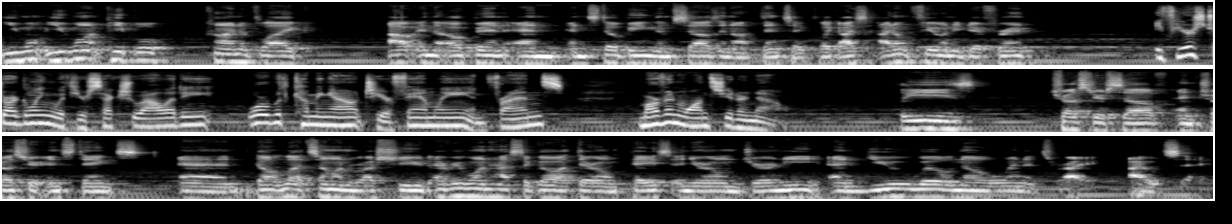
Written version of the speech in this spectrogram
you want you want people kind of like out in the open and and still being themselves and authentic like i, I don't feel any different if you're struggling with your sexuality or with coming out to your family and friends marvin wants you to know please trust yourself and trust your instincts and don't let someone rush you. Everyone has to go at their own pace in your own journey, and you will know when it's right, I would say.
